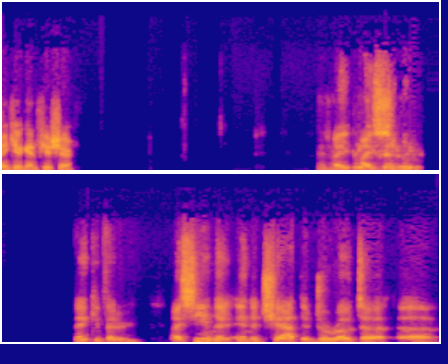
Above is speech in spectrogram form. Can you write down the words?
Thank you again for your share. I, I see, thank you, Federico. I see in the in the chat that Dorota uh,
